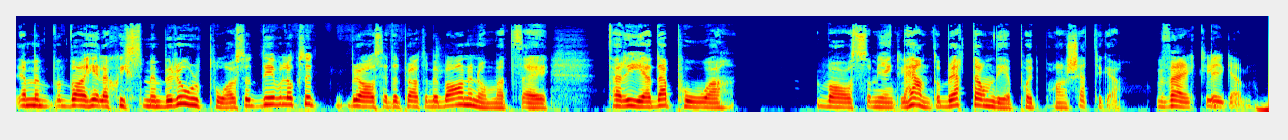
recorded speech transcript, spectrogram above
ja, men vad hela schismen beror på. Så det är väl också ett bra sätt att prata med barnen om att här, ta reda på vad som egentligen hänt och berätta om det på ett barns sätt tycker jag. Verkligen.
